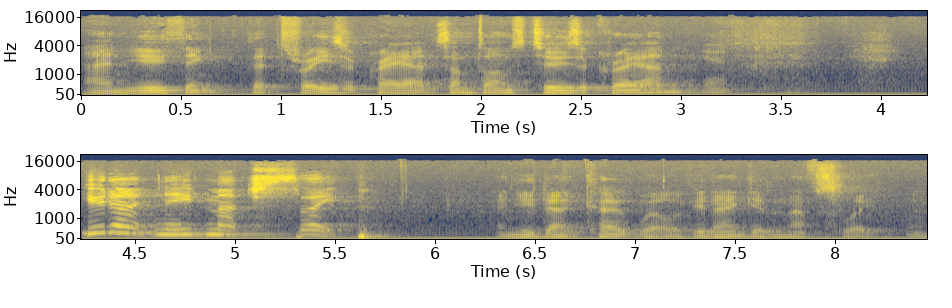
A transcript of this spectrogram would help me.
and you think that three's a crowd, sometimes two's a crowd. Yeah. You don't need much sleep. And you don't cope well if you don't get enough sleep. Mm.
